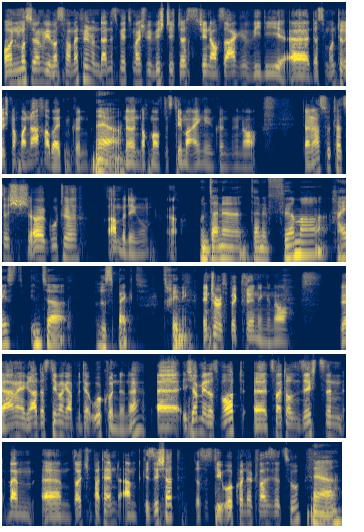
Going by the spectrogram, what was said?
und muss irgendwie was vermitteln. Und dann ist mir zum Beispiel wichtig, dass ich denen auch sage, wie die äh, das im Unterricht nochmal nacharbeiten können. Ja. Ne, nochmal auf das Thema eingehen können, genau. Dann hast du tatsächlich äh, gute Rahmenbedingungen. Ja. Und deine, deine Firma heißt Interrespect Training. Interrespect Training, genau. Wir haben ja gerade das Thema gehabt mit der Urkunde. Ne? Äh, ich habe mir das Wort äh, 2016 beim ähm, Deutschen Patentamt gesichert. Das ist die Urkunde quasi dazu. Ja.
